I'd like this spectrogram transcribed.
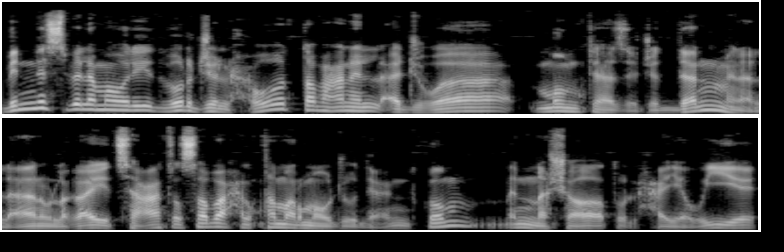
بالنسبة لمواليد برج الحوت طبعا الأجواء ممتازة جدا من الآن ولغاية ساعات الصباح القمر موجود عندكم النشاط والحيوية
